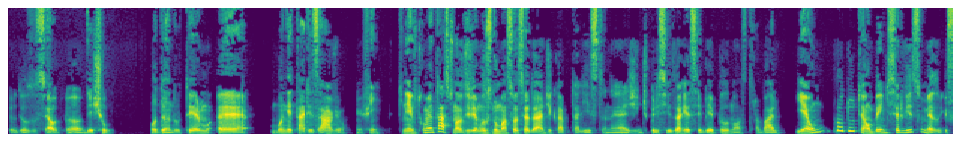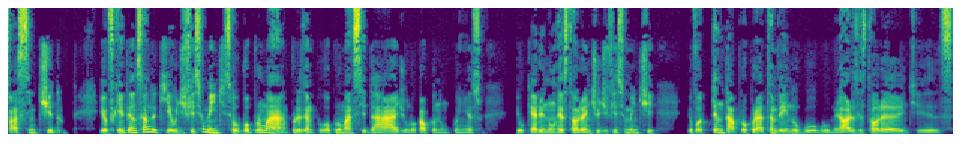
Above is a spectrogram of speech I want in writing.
meu Deus do céu, uh, deixa eu mudando o termo, é monetarizável, enfim. Que nem tu comentaste, nós vivemos numa sociedade capitalista, né? A gente precisa receber pelo nosso trabalho. E é um produto, é um bem de serviço mesmo, e faz sentido. Eu fiquei pensando que eu dificilmente, se eu vou para uma, por exemplo, vou para uma cidade, um local que eu não conheço, eu quero ir num restaurante, eu dificilmente eu vou tentar procurar também no Google melhores restaurantes,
